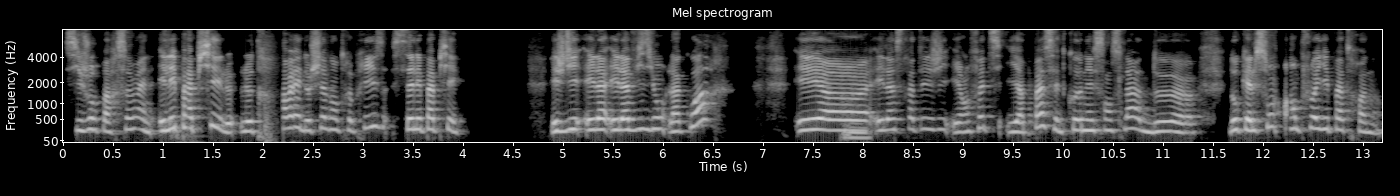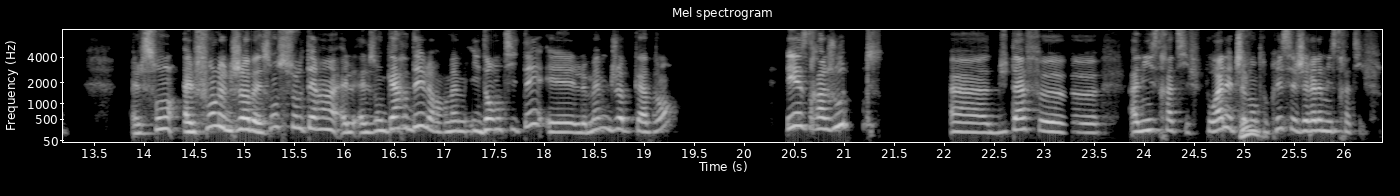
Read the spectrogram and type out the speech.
six jours par semaine. Et les papiers, le, travail de chef d'entreprise, c'est les papiers. Et je dis, et la, et la vision, la quoi? Et, euh, hmm. et, la stratégie. Et en fait, il n'y a pas cette connaissance-là de. Euh, donc, elles sont employées patronnes. Elles, sont, elles font le job, elles sont sur le terrain, elles, elles ont gardé leur même identité et le même job qu'avant. Et elles se rajoutent euh, du taf euh, administratif. Pour elle, être chef d'entreprise, c'est gérer l'administratif.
